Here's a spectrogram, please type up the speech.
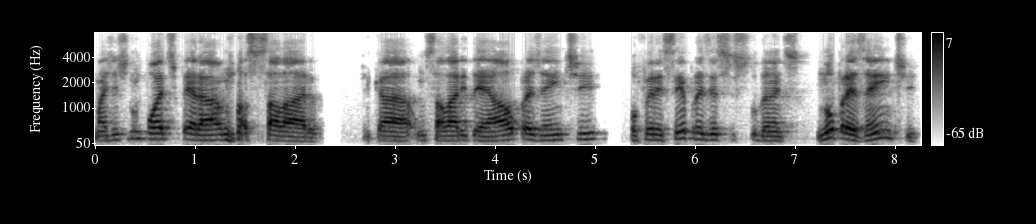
Mas a gente não pode esperar o nosso salário ficar um salário ideal para a gente oferecer para esses estudantes no presente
